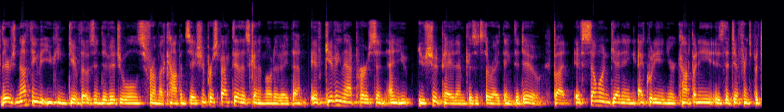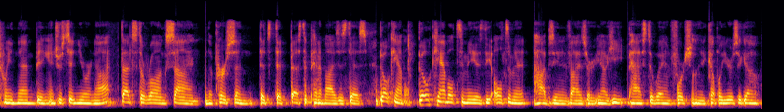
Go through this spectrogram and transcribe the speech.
there's nothing that you can give those individuals from a compensation perspective that's going to motivate them. If giving that person and you you should pay them because it's the right thing to do, but if someone getting equity in your company is the difference between them being interested in you or not, that's the wrong sign. The person that's, that best epitomizes this, Bill Campbell. Bill Campbell to me is the ultimate Hobbesian advisor. You know, he passed away unfortunately a couple years ago.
